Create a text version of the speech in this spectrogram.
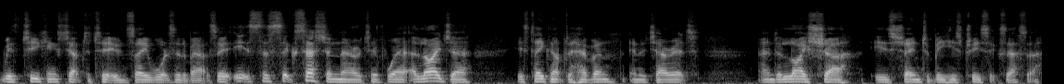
with 2 Kings chapter 2 and say what's it about. So it's the succession narrative where Elijah is taken up to heaven in a chariot and Elisha is shown to be his true successor.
